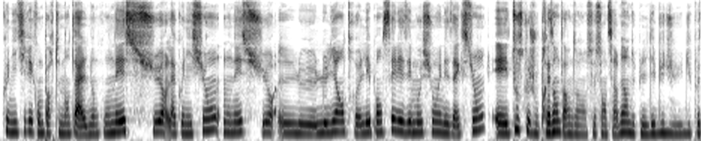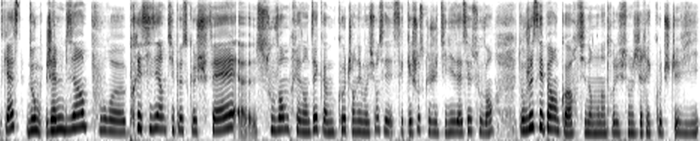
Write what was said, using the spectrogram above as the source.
cognitif et comportemental. Donc on est sur la cognition, on est sur le, le lien entre les pensées, les émotions et les actions, et tout ce que je vous présente hein, dans Se Sentir Bien depuis le début du, podcast. Donc j'aime bien pour euh, préciser un petit peu ce que je fais, euh, souvent me présenter comme coach en émotion, c'est quelque chose que j'utilise assez souvent. Donc je sais pas encore si dans mon introduction je dirais coach de vie,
